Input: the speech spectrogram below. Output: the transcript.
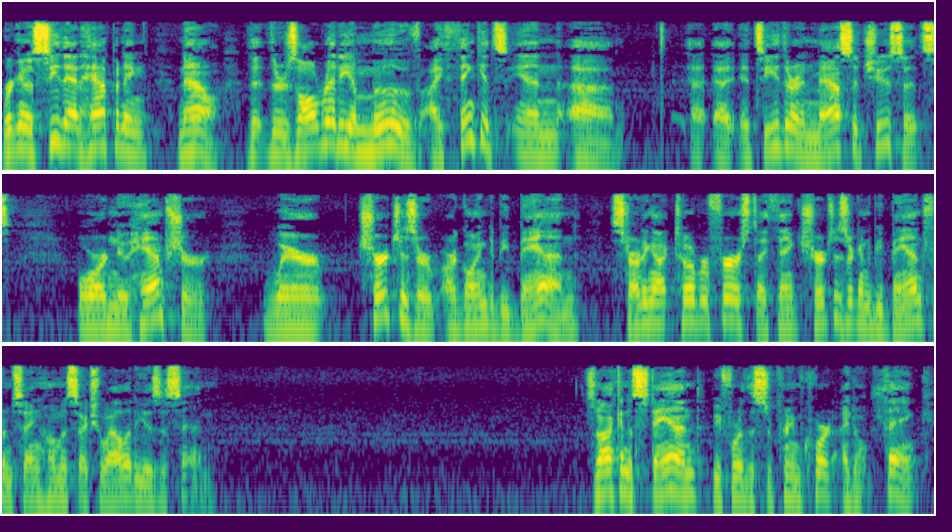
We're going to see that happening now. There's already a move. I think it's in, uh, uh, uh, it's either in Massachusetts or New Hampshire where churches are, are going to be banned starting October 1st, I think, churches are going to be banned from saying homosexuality is a sin. It's not going to stand before the Supreme Court, I don't think.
